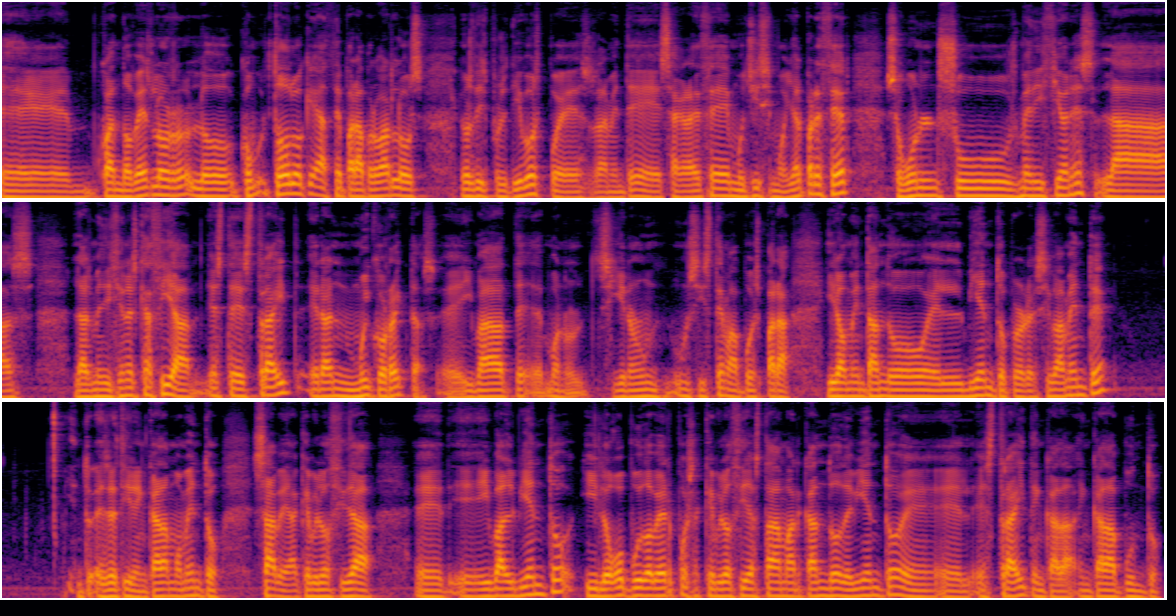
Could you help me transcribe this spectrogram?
eh, cuando ves todo lo que hace para probar los, dispositivos, pues realmente se agradece muchísimo. Y al parecer, según sus mediciones, las, mediciones que hacía este Stride eran muy correctas. Eh, iba, bueno, siguieron un, un sistema pues para ir aumentando el viento progresivamente es decir, en cada momento sabe a qué velocidad eh, iba el viento y luego pudo ver pues, a qué velocidad estaba marcando de viento eh, el stride en cada, en cada punto.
